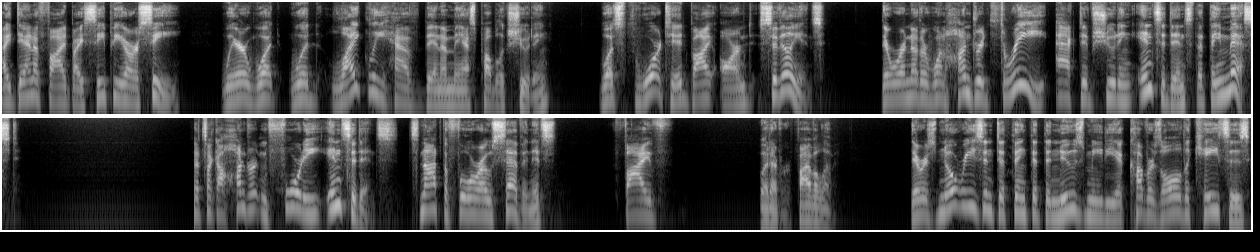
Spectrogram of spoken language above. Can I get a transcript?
identified by CPRC where what would likely have been a mass public shooting was thwarted by armed civilians. There were another 103 active shooting incidents that they missed. That's like 140 incidents. It's not the 407, it's 5 whatever, 511. There is no reason to think that the news media covers all the cases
